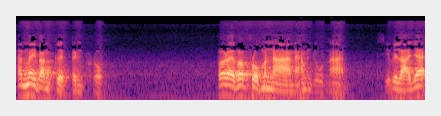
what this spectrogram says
ท่านไม่บังเกิดเป็นพรหมเพราะอะไรว่าะพรหมมันนานนะมันอยู่นานเสียเวลาแยะ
